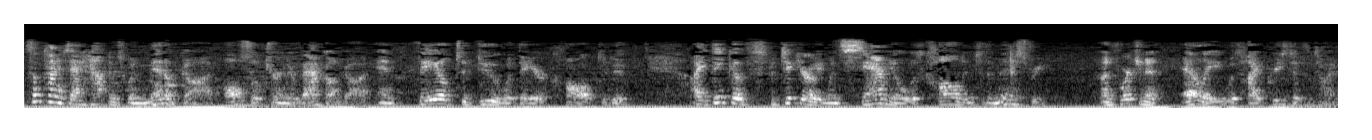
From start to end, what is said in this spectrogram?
Sometimes that happens when men of God also turn their back on God and fail to do what they are called to do. I think of particularly when Samuel was called into the ministry. Unfortunate, Eli was high priest at the time,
